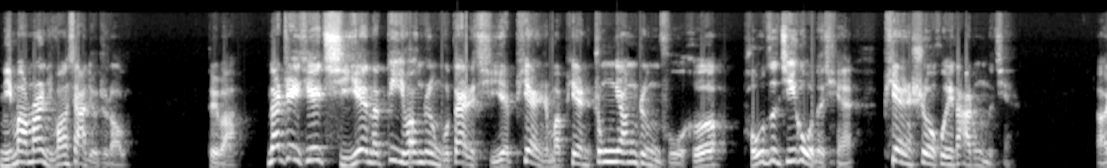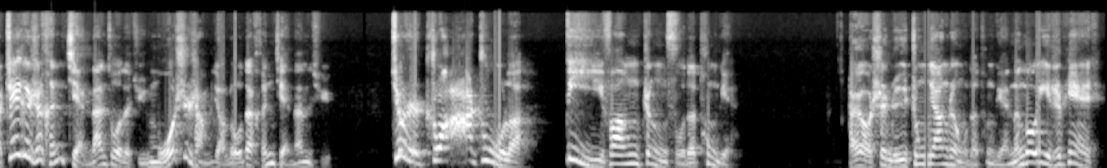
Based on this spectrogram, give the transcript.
你慢慢你往下就知道了，对吧？那这些企业呢？地方政府带着企业骗什么？骗中央政府和投资机构的钱，骗社会大众的钱，啊，这个是很简单做的局，模式上比较 low，但很简单的局，就是抓住了地方政府的痛点，还有甚至于中央政府的痛点，能够一直骗下去。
